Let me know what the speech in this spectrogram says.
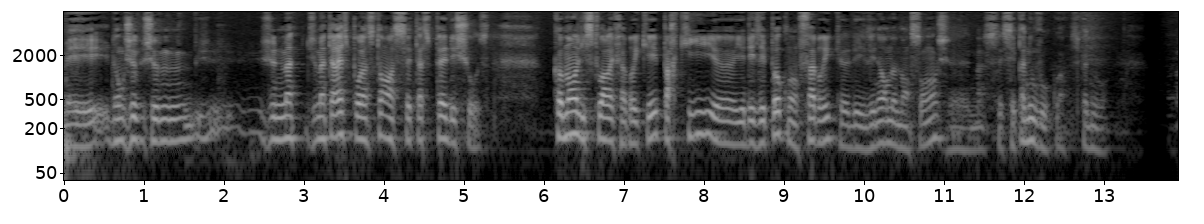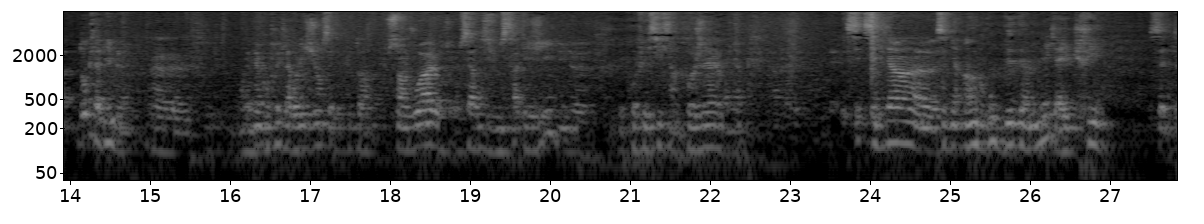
Mais donc je, je, m'intéresse pour l'instant à cet aspect des choses. Comment l'histoire est fabriquée, par qui Il y a des époques où on fabrique des énormes mensonges. c'est pas nouveau, quoi. C'est pas nouveau. Donc la Bible, bien compris que la religion c'était plutôt sans voile au service d'une stratégie, d'une prophétie, c'est un projet. C'est bien, euh, bien un groupe déterminé qui a écrit cette,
